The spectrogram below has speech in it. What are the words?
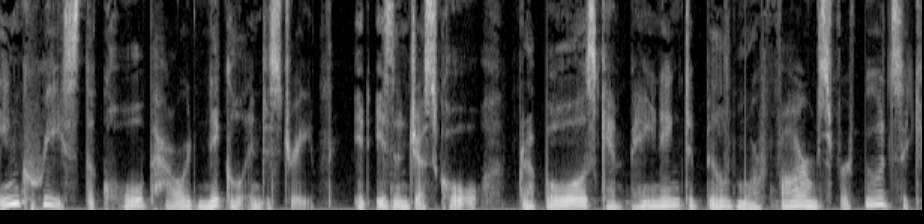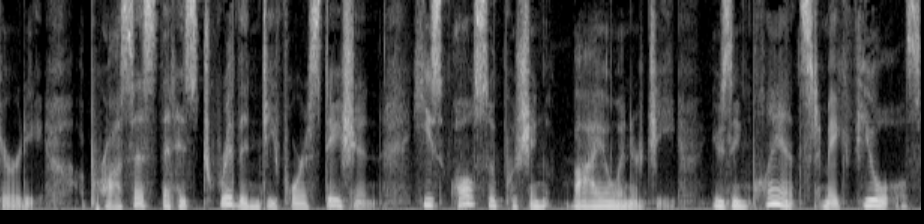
increase the coal powered nickel industry. It isn't just coal. Prabowo is campaigning to build more farms for food security, a process that has driven deforestation. He's also pushing bioenergy, using plants to make fuels.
